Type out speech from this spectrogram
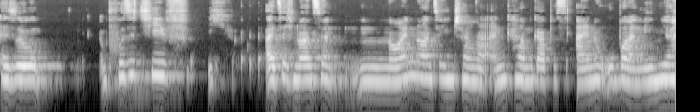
Also positiv, ich, als ich 1999 in Shanghai ankam, gab es eine U-Bahn-Linie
